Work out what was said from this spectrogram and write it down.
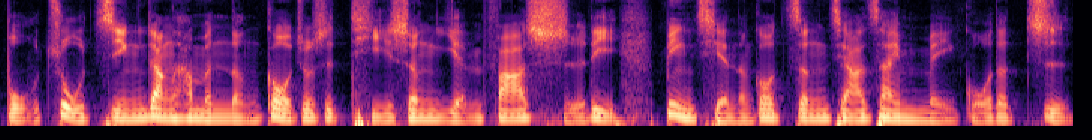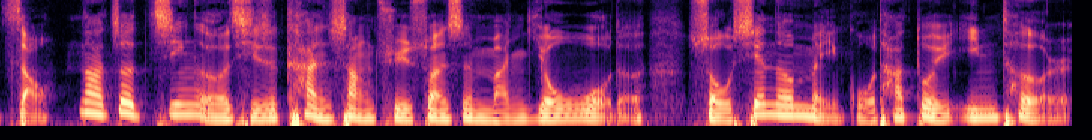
补助金，让他们能够就是提升研发。实力，并且能够增加在美国的制造。那这金额其实看上去算是蛮优渥的。首先呢，美国它对于英特尔，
